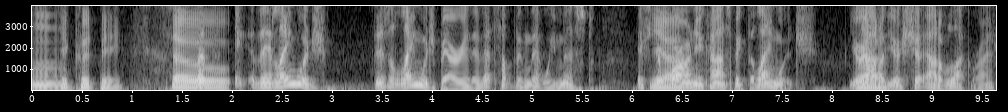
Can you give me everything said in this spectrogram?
Mm. It could be. So but i- the language, there's a language barrier there. That's something that we missed. If you're Yeah. foreign, you can't speak the language. You're out. Of, you're shit out of luck, right?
